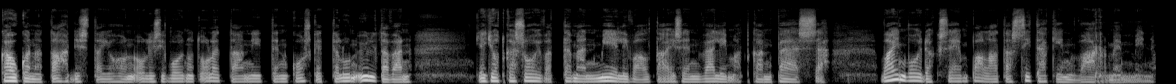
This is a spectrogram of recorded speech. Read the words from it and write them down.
kaukana tahdista, johon olisi voinut olettaa niiden koskettelun yltävän, ja jotka soivat tämän mielivaltaisen välimatkan päässä, vain voidakseen palata sitäkin varmemmin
